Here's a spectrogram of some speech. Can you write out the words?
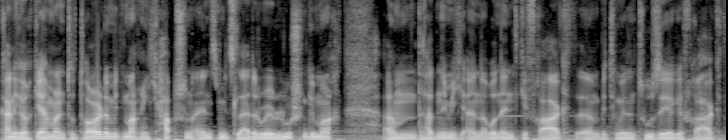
Kann ich auch gerne mal ein Tutorial damit machen. Ich habe schon eins mit Slider Revolution gemacht. Ähm, da hat nämlich ein Abonnent gefragt, äh, beziehungsweise ein Zuseher gefragt,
